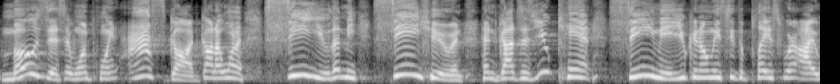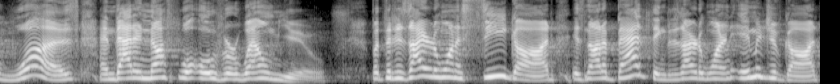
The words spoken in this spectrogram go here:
Moses at one point asked God, God, I want to see you. Let me see you. And, and God says, You can't see me. You can only see the place where I was, and that enough will overwhelm you. But the desire to want to see God is not a bad thing. The desire to want an image of God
